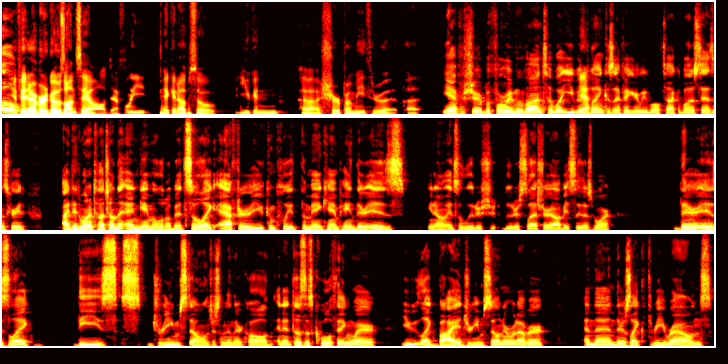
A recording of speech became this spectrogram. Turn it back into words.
Oh. if it ever goes on sale, I'll definitely pick it up so you can uh, Sherpa me through it. But yeah, for sure. Before we move on to what you've been Yeah. playing, because I figure we both talk about Assassin's Creed, I did want to touch on the end game a little bit. So, like, after you complete the main campaign, there is, you know, it's a looter looter slasher. Obviously, there's more. There is like these dream stones or something they're called, and it does this cool thing where you like buy a dream stone or whatever, and then there's like three rounds,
